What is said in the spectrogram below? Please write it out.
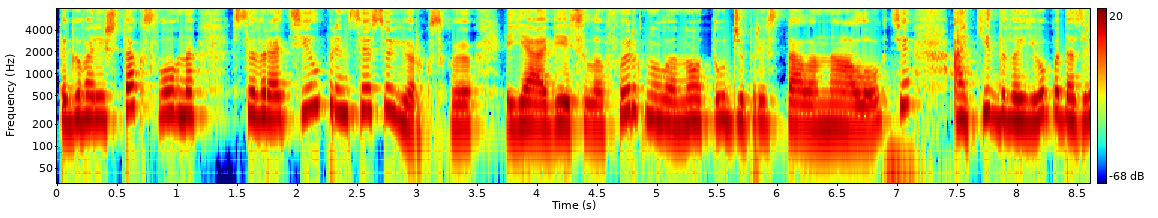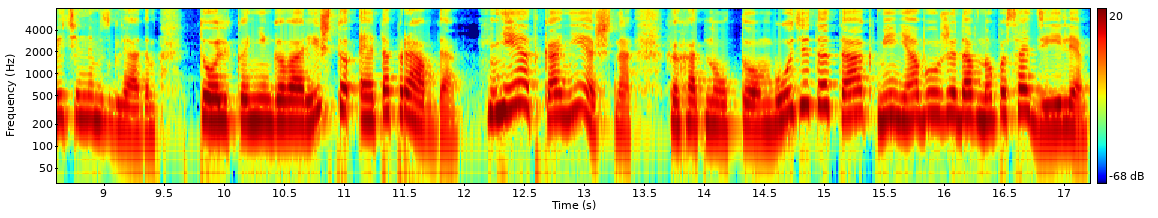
Ты говоришь так, словно совратил принцессу Йоркскую. Я весело фыркнула, но тут же привстала на локте, окидывая его подозрительным взглядом. Только не говори, что это правда. Нет, конечно, хохотнул Том. Будет это так, меня бы уже давно посадили.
